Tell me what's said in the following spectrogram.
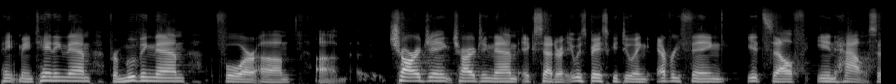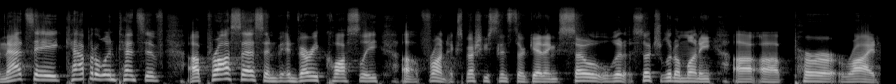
maintaining them, for moving them, for um, um, charging charging them, etc. It was basically doing everything itself in house. And that's a capital intensive uh, process and, and, very costly uh, front, especially since they're getting so little, such little money uh, uh, per ride.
